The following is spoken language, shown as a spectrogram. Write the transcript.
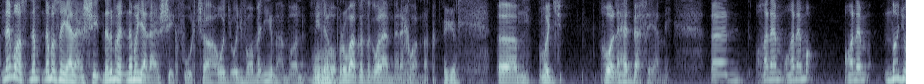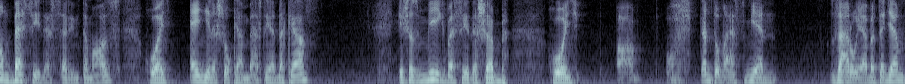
Nem az, nem, nem az a jelenség, de nem, nem a jelenség furcsa, hogy, hogy van, mert nyilván van. Mindenhol próbálkoznak, ahol emberek vannak Igen. öm, hogy hol lehet beférni. Ö, hanem, hanem, hanem nagyon beszédes szerintem az, hogy ennyire sok embert érdekel, és az még beszédesebb, hogy a, a, nem tudom már ezt milyen zárójelbe tegyem,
